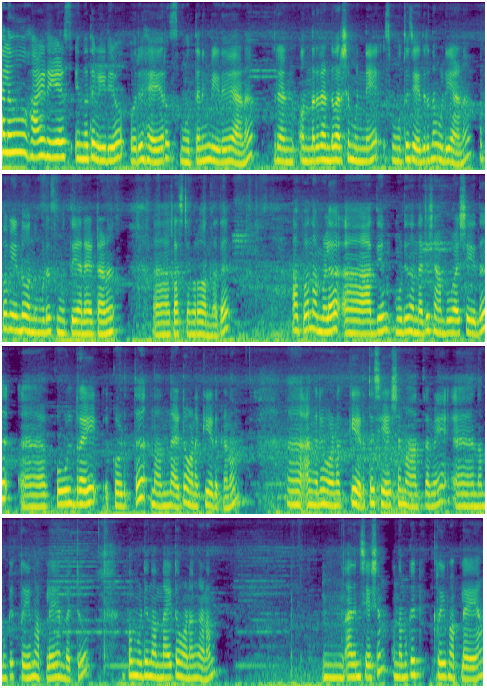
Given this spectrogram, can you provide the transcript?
ഹലോ ഹായ് ഡിയേഴ്സ് ഇന്നത്തെ വീഡിയോ ഒരു ഹെയർ സ്മൂത്തനിങ് വീഡിയോയാണ് ഒന്നര രണ്ട് വർഷം മുന്നേ സ്മൂത്ത് ചെയ്തിരുന്ന മുടിയാണ്. അപ്പോൾ വീണ്ടും ഒന്നും കൂടി സ്മൂത്ത് ചെയ്യാനായിട്ടാണ് കസ്റ്റമർ വന്നത്. അപ്പോൾ നമ്മൾ ആദ്യം മുടി നന്നായിട്ട് ഷാമ്പു വാഷ് ചെയ്ത് കൂൾ ഡ്രൈ കൊടുത്ത് നന്നായിട്ട് ഉണക്കിയെടുക്കണം. അങ്ങനെ ഉണക്കിയെടുത്ത ശേഷം മാത്രമേ നമുക്ക് ക്രീം അപ്ലൈ ചെയ്യാൻ പറ്റൂ. അപ്പോൾ മുടി നന്നായിട്ട് ഉണങ്ങണം. അതിനുശേഷം നമുക്ക് ക്രീം അപ്ലൈ ചെയ്യാം.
